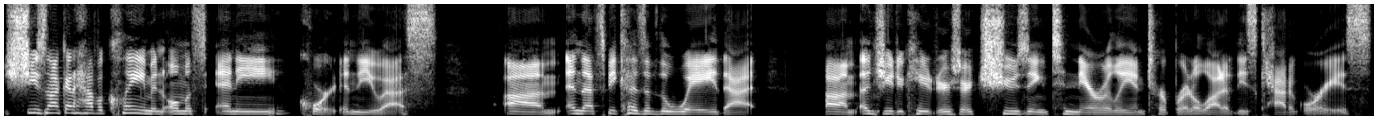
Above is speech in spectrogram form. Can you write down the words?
she's not going to have a claim in almost any court in the US. Um, and that's because of the way that um, adjudicators are choosing to narrowly interpret a lot of these categories.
